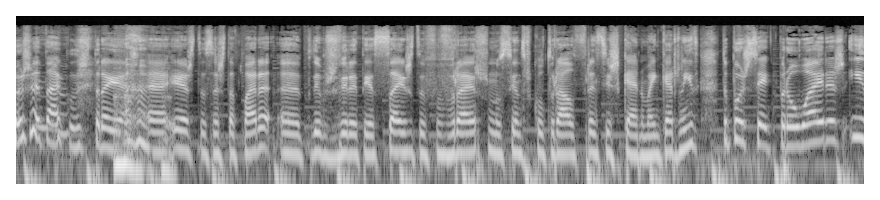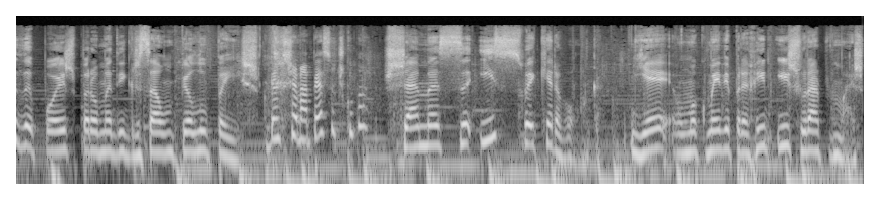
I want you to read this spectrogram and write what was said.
O espetáculo estreia ah, esta sexta-feira. Ah, podemos ver até 6 de fevereiro no Centro Cultural Franciscano em Carnide. Depois segue para Oeiras e depois para uma digressão pelo país. Como é que se chama a peça? Desculpa. Chama-se Isso é que era bom. E é uma comédia para rir e chorar por mais.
